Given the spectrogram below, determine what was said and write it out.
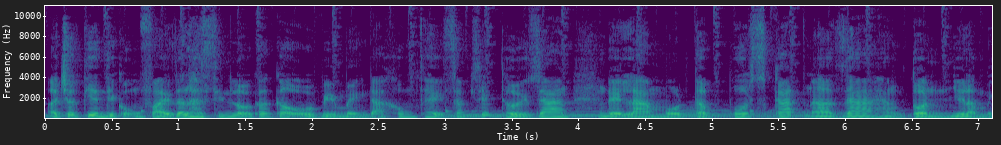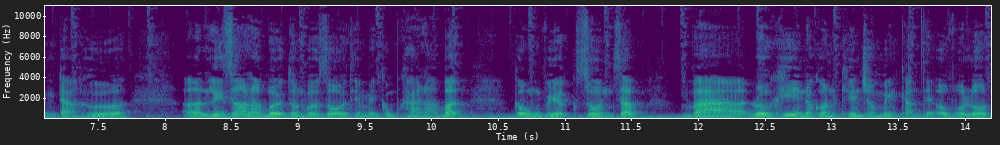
À, trước tiên thì cũng phải rất là xin lỗi các cậu vì mình đã không thể sắp xếp thời gian để làm một tập podcast à, ra hàng tuần như là mình đã hứa. À, lý do là bởi tuần vừa rồi thì mình cũng khá là bận, công việc dồn dập và đôi khi nó còn khiến cho mình cảm thấy overload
